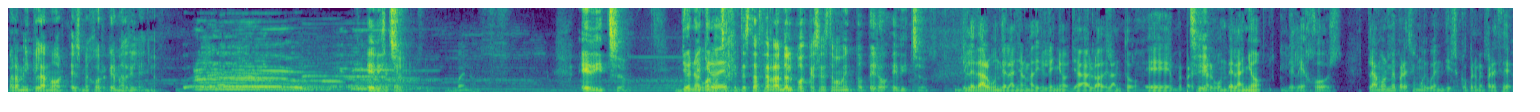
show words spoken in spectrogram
Para mí, Clamor es mejor que el madrileño. He sé dicho. Bueno. He dicho. Yo no Igual mucha gente está cerrando el podcast en este momento, pero he dicho. Yo le da álbum del año al madrileño, ya lo adelanto. Eh, me parece Sí. el álbum del año de lejos. Clamor me parece muy buen disco, pero me parece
